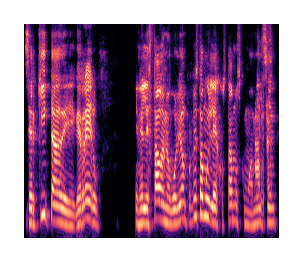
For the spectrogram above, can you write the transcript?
cerquita de Guerrero, en el estado de Nuevo León, porque no está muy lejos, estamos como a 1100,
